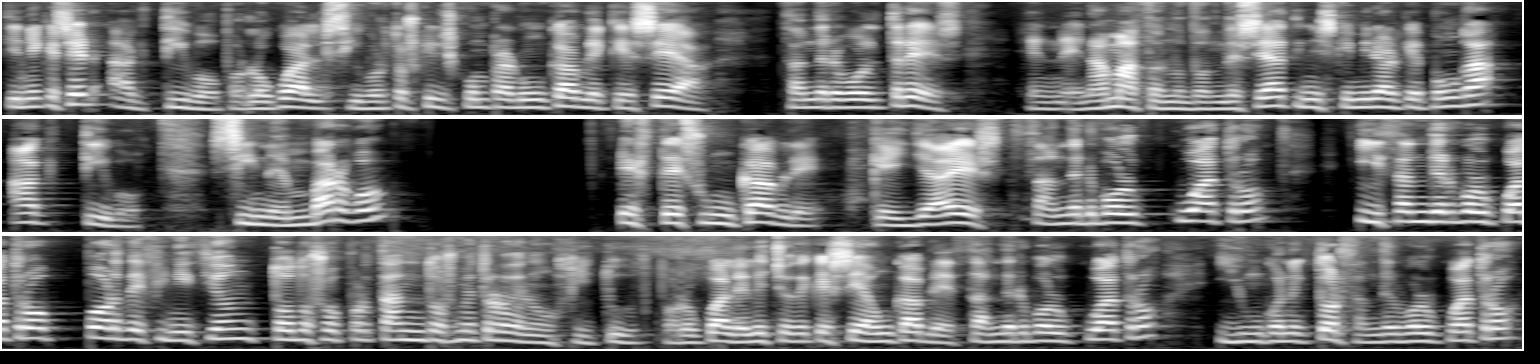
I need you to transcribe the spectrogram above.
tiene que ser activo, por lo cual si vosotros queréis comprar un cable que sea Thunderbolt 3 en, en Amazon o donde sea, tenéis que mirar que ponga activo. Sin embargo, este es un cable que ya es Thunderbolt 4 y Thunderbolt 4 por definición todos soportan 2 metros de longitud, por lo cual el hecho de que sea un cable Thunderbolt 4 y un conector Thunderbolt 4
